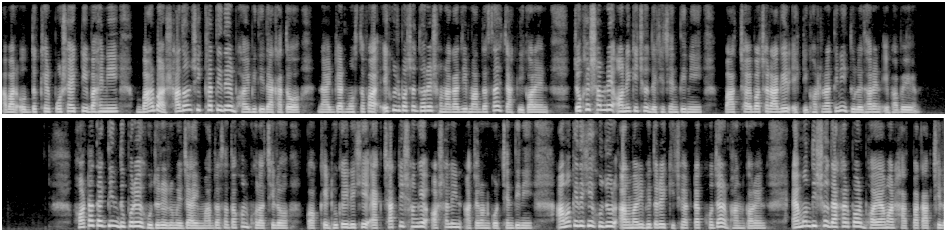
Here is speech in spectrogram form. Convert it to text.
আবার অধ্যক্ষের পোষা একটি বাহিনী বারবার সাধারণ শিক্ষার্থীদের ভয়ভীতি দেখাতো। নাইট গার্ড মোস্তফা একুশ বছর ধরে সোনাগাজী মাদ্রাসায় চাকরি করেন। চোখের সামনে অনেক কিছু দেখেছেন তিনি। পাঁচ ছয় বছর আগের একটি ঘটনা তিনি তুলে ধরেন এভাবে। হঠাৎ একদিন দুপুরে হুজুরের রুমে যাই, মাদ্রাসা তখন খোলা ছিল। কক্ষে ঢুকেই দেখি এক ছাত্রীর সঙ্গে অশালীন আচরণ করছেন তিনি। আমাকে দেখে হুজুর আলমারির ভেতরে কিছু একটা খোঁজার ভান করেন। এমন দৃশ্য দেখার পর ভয়ে আমার হাত পা কাঁপছিল।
